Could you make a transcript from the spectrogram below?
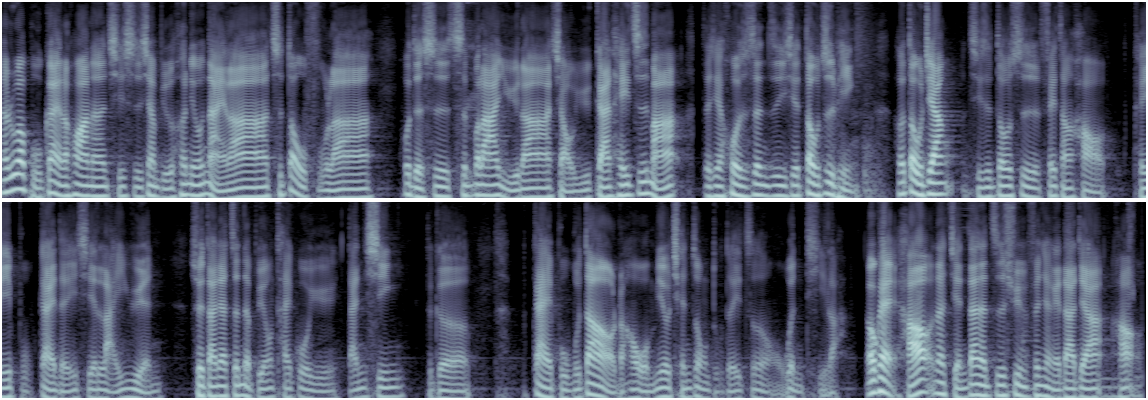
那如果补钙的话呢？其实像比如喝牛奶啦、吃豆腐啦，或者是吃布拉鱼啦、小鱼干、黑芝麻这些，或者甚至一些豆制品、喝豆浆，其实都是非常好可以补钙的一些来源。所以大家真的不用太过于担心这个钙补不到，然后我们又铅中毒的这种问题啦。OK，好，那简单的资讯分享给大家，好，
